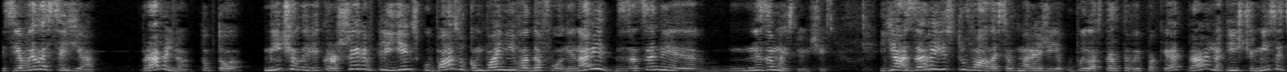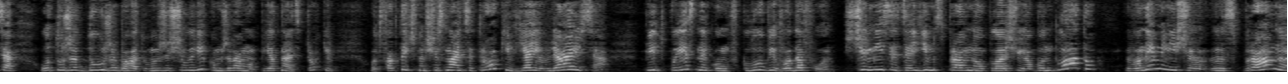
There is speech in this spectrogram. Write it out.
з'явилася я. Правильно? Тобто, мій чоловік розширив клієнтську базу компанії Vodafone, і навіть за це не, не замислюючись. Я зареєструвалася в мережі, я купила стартовий пакет, правильно? І щомісяця, от уже дуже багато. Ми вже з чоловіком живемо 15 років. От фактично 16 років я являюся підписником в клубі Vodafone. Щомісяця їм справно оплачую абонплату. Вони мені що е, справно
